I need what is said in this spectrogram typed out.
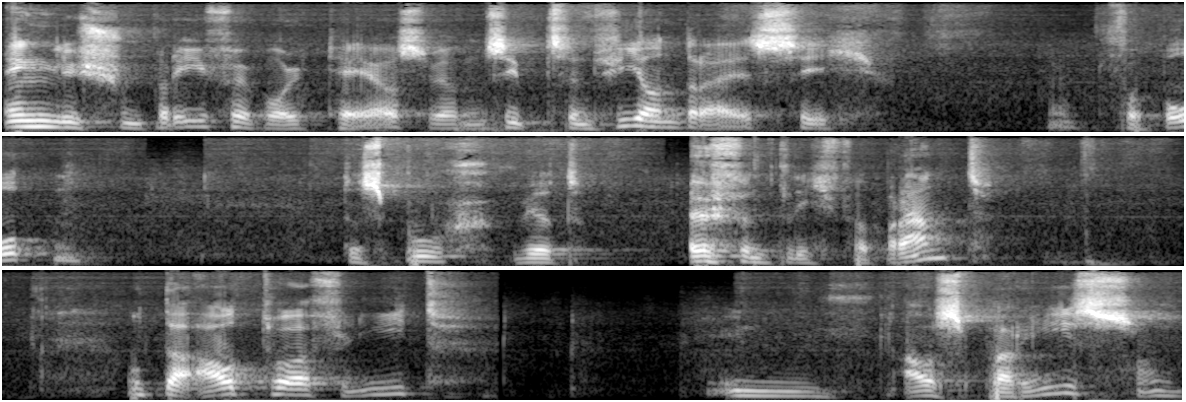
englischen Briefe Voltaires werden 1734 verboten. Das Buch wird öffentlich verbrannt und der Autor flieht in, aus Paris und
